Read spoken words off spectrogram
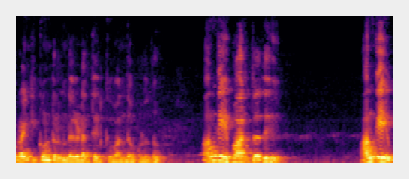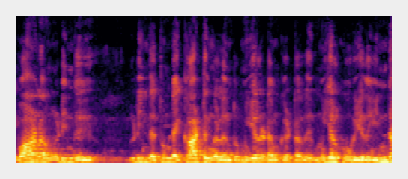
உறங்கிக் கொண்டிருந்த இடத்திற்கு வந்த பொழுது அங்கே பார்த்தது அங்கே வானம் இடிந்து இடிந்த துண்டை காட்டுங்கள் என்று முயலிடம் கேட்டது. முயல் கூறியது இந்த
